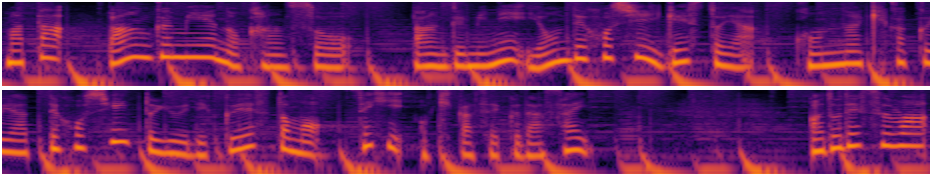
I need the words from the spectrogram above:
また番組への感想番組に呼んでほしいゲストやこんな企画やってほしいというリクエストもぜひお聞かせください。アドレスは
